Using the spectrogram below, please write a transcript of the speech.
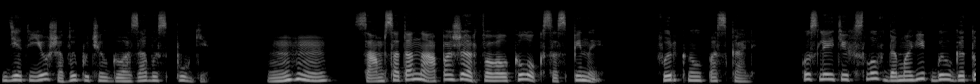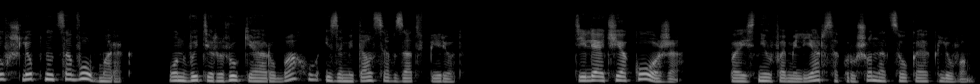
Дед Ёша выпучил глаза в испуге. «Угу, сам сатана пожертвовал клок со спины», — фыркнул Паскаль. После этих слов домовик был готов шлепнуться в обморок. Он вытер руки о рубаху и заметался взад-вперед. «Телячья кожа», — пояснил фамильяр, сокрушенно цокая клювом.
